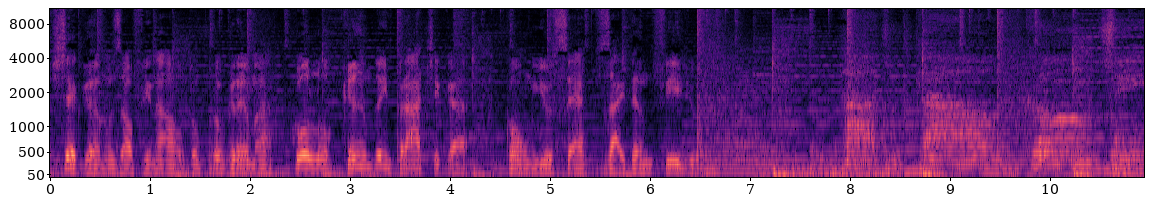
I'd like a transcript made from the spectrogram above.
Chegamos ao final do programa Colocando em Prática com Youssef Zaidan Filho. Cloud Coaching.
